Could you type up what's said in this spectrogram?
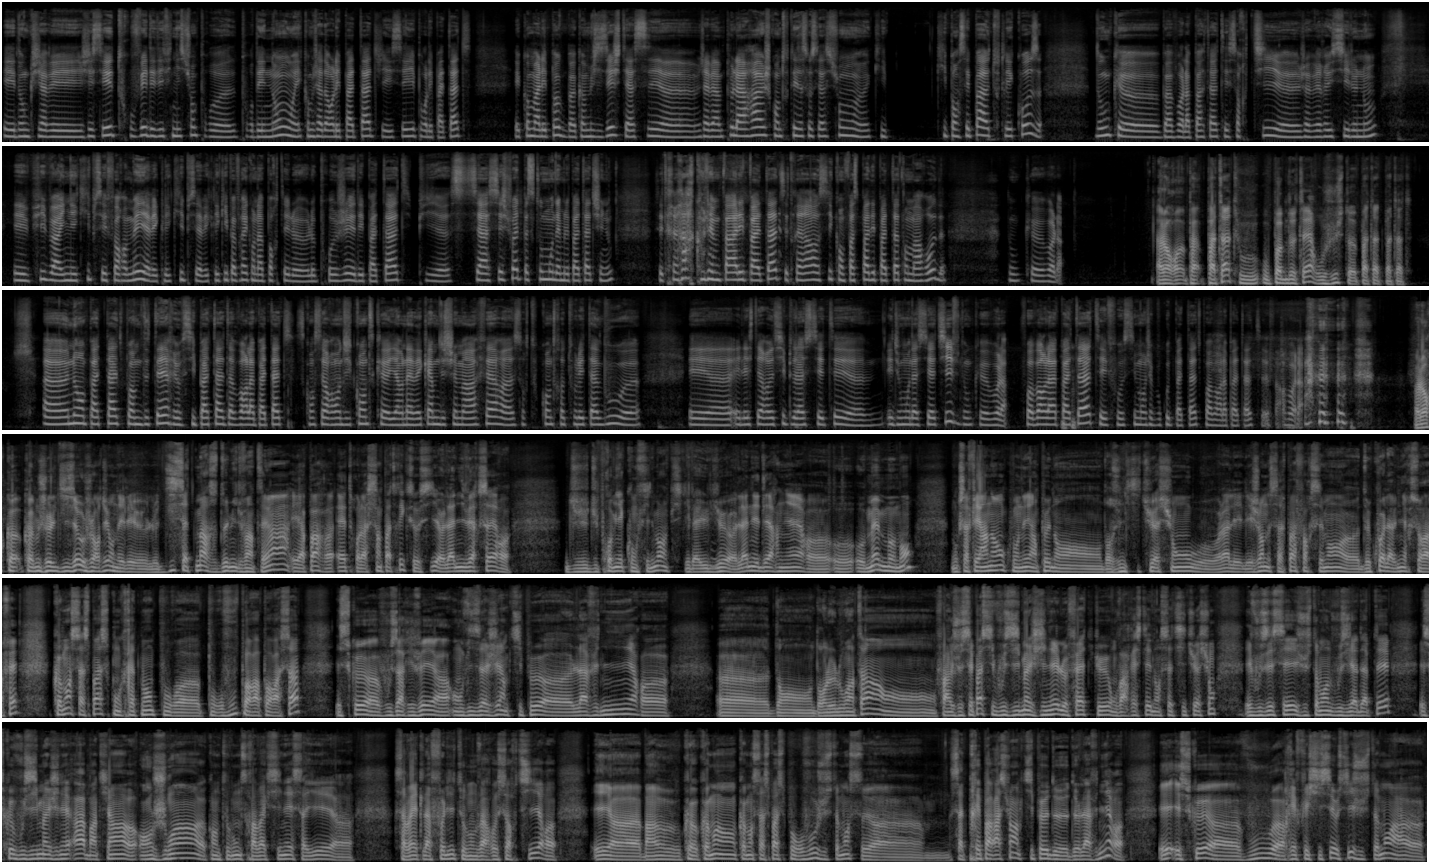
Et donc, j'ai essayé de trouver des définitions pour, pour des noms. Et comme j'adore les patates, j'ai essayé pour les patates. Et comme à l'époque, bah, comme je disais, j'avais un peu la rage contre toutes les associations qui qui pensaient pas à toutes les causes. Donc, bah voilà, patate est sortie. j'avais réussi le nom. Et puis, bah, une équipe s'est formée. avec l'équipe, c'est avec l'équipe après qu'on a porté le, projet des patates. Et puis, euh, c'est assez chouette parce que tout le monde aime les patates chez nous. C'est très rare qu'on n'aime pas les patates. C'est très rare aussi qu'on fasse pas des patates en maraude. Donc, euh, voilà. Alors, euh, patates ou, pommes de terre ou juste patates, patates? Non, patates, pommes de terre et aussi patates d'avoir la patate. Parce qu'on s'est rendu compte qu'il y en avait quand même du chemin à faire, surtout contre tous les tabous euh, et, les stéréotypes de la société euh, et du monde associatif. Donc euh, voilà, il faut avoir la patate et il faut aussi manger beaucoup de patates pour avoir la patate. Enfin voilà. Alors, comme je le disais, aujourd'hui, on est le 17 mars 2021, et à part être la Saint-Patrick, c'est aussi l'anniversaire du, premier confinement, puisqu'il a eu lieu l'année dernière au, même moment. Donc ça fait un an qu'on est un peu dans, dans une situation où voilà, les, les, gens ne savent pas forcément euh, de quoi l'avenir sera fait. Comment ça se passe concrètement pour, euh, pour vous par rapport à ça? Est-ce que euh, vous arrivez à envisager un petit peu l'avenir euh, dans, le lointain. Enfin, je ne sais pas si vous imaginez le fait qu'on va rester dans cette situation et vous essayez justement de vous y adapter. Est-ce que vous imaginez, ah ben tiens, en juin, quand tout le monde sera vacciné, ça y est, ça va être la folie, tout le monde va ressortir. Et euh, ben, comment, comment ça se passe pour vous, justement, ce, euh, cette préparation un petit peu de, l'avenir? Et est-ce que euh, vous réfléchissez aussi, justement, à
